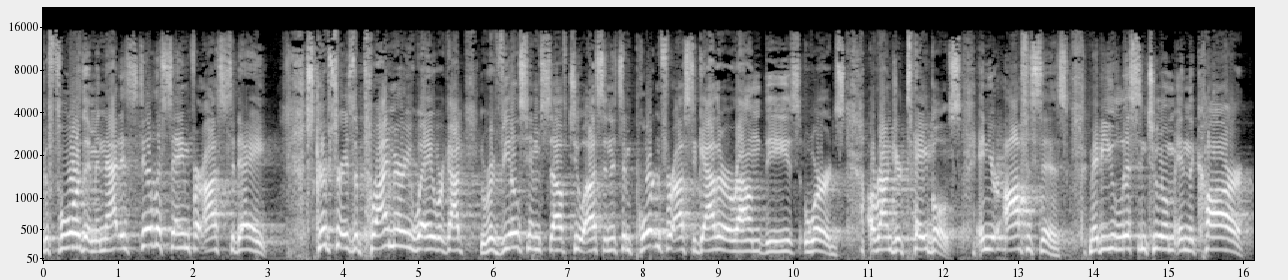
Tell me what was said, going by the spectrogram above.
before them. And that is still the same for us today. Scripture is the primary way where God reveals himself to us, and it's important for us to gather around these words, around your tables, in your offices. Maybe you listen to them in the car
